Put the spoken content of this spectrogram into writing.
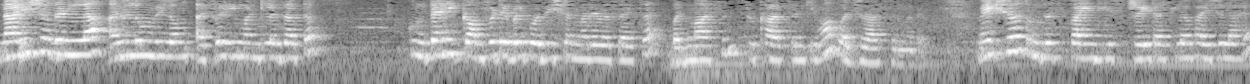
नाडी शोधनला अनुलोम विलोम असंही म्हटलं जातं. कोणत्याही कम्फर्टेबल पोझिशनमध्ये बसायचं पद्मासन सुखासन किंवा वज्रासनमध्ये मेक शुअर तुमचं स्पाइन हे स्ट्रेट असलं पाहिजे आहे.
